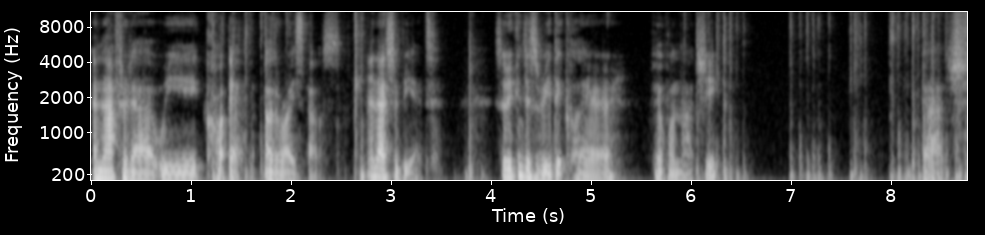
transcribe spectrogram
And after that, we call if, otherwise else. And that should be it. So we can just redeclare Fibonacci batch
